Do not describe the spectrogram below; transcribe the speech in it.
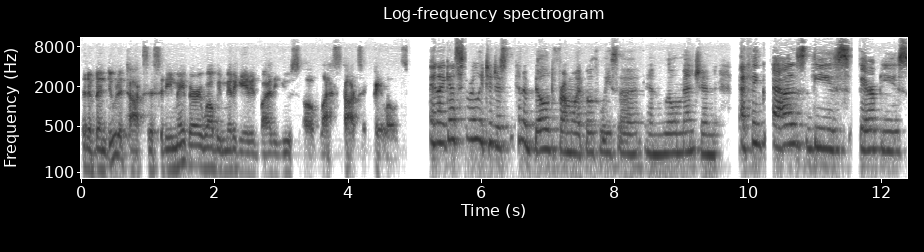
that have been due to toxicity may very well be mitigated by the use of less toxic payloads. And I guess really to just kind of build from what both Lisa and Will mentioned, I think as these therapies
